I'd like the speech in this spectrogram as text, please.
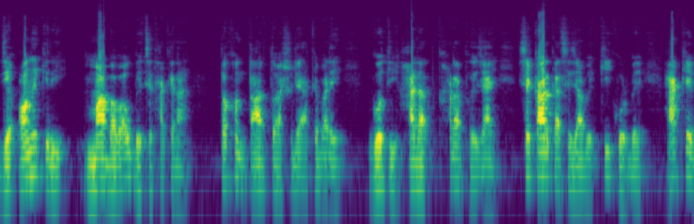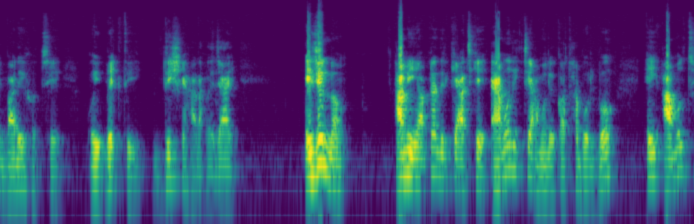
যে অনেকেরই মা বাবাও বেঁচে থাকে না। তখন তার তো আসলে একেবারে গতি হালাত খারাপ হয়ে যায়। সে কার কাছে যাবে, কি করবে? একেবারেই হচ্ছে ওই ব্যক্তি দিশেহারা হয়ে যায়। এই জন্য আমি আপনাদেরকে আজকে এমন একটি আমলের কথা বলব। এই আমলটি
